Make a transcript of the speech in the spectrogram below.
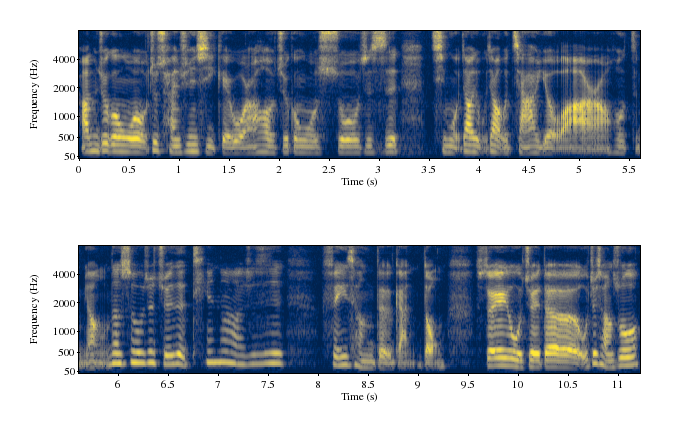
他们就跟我就传讯息给我，然后就跟我说，就是请我叫我叫我加油啊，然后怎么样？那时候就觉得天呐，就是。非常的感动，所以我觉得我就想说，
